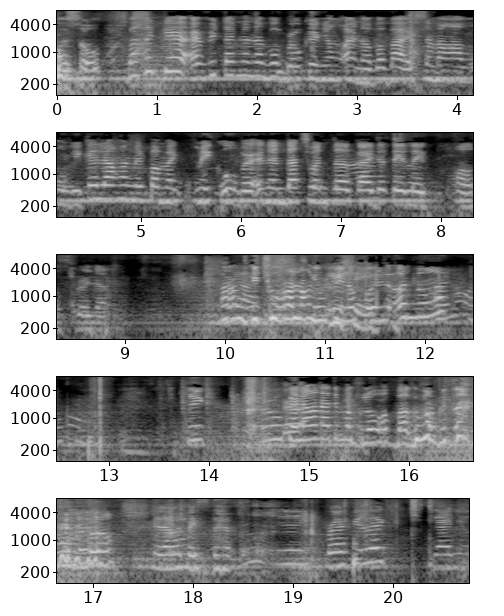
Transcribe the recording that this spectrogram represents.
Also, bakit kaya every time na nabobroken yung ano, babae sa mga movie, kailangan may pa-makeover and then that's when the guy that they like falls for them. Parang itsura lang yung pinapal. Ano? Like, kailangan natin mag-glow up bago magusto. Kailangan may step. But I feel like Daniel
